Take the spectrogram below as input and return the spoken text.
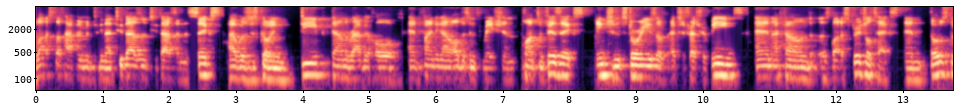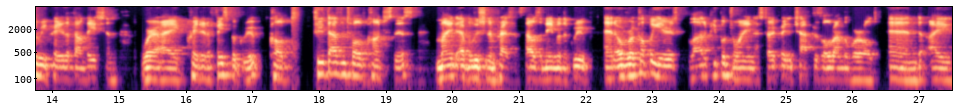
A lot of stuff happened between that 2000 and 2006. I was just going deep down the rabbit hole and finding out all this information quantum physics, ancient stories of extraterrestrial beings. And I found a lot of spiritual texts. And those three created the foundation where I created a Facebook group called 2012 Consciousness Mind, Evolution, and Presence. That was the name of the group. And over a couple years, a lot of people joined. I started creating chapters all around the world, and I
